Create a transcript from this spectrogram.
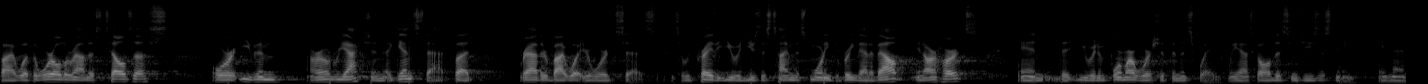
by what the world around us tells us or even our own reaction against that, but rather by what your word says. And so we pray that you would use this time this morning to bring that about in our hearts and that you would inform our worship in this way. We ask all this in Jesus' name. Amen.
